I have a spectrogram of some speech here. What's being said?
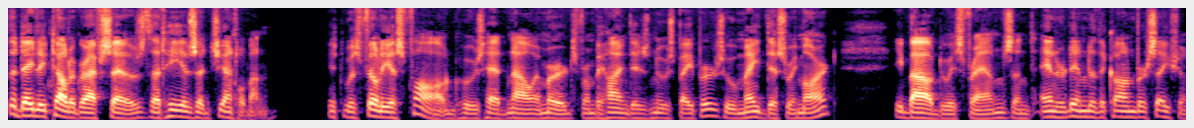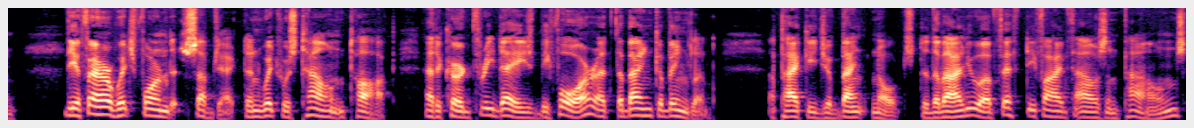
The Daily Telegraph says that he is a gentleman." It was Phileas Fogg, whose head now emerged from behind his newspapers, who made this remark. He bowed to his friends and entered into the conversation. The affair which formed its subject, and which was town talk, had occurred three days before at the Bank of England. A package of bank notes to the value of fifty five thousand pounds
